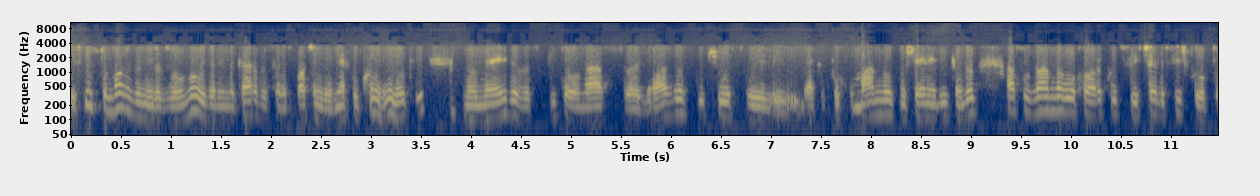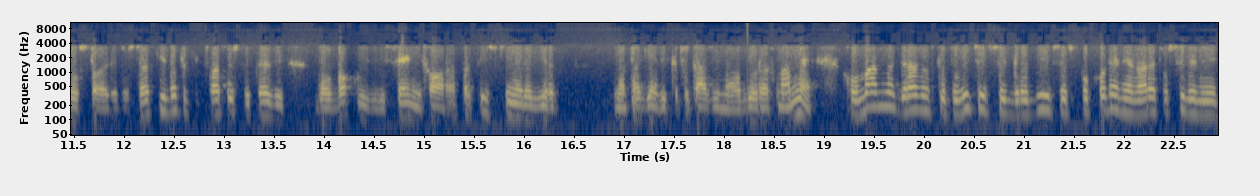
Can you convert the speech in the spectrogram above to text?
Изкуството може да ни развълнува и да ни накара да се разплачем за няколко минути, но не е и да възпита у нас гражданско чувство или някакво хуманно отношение един към друг. Аз познавам много хора, които са изчели всичко от Толстой или Достоевски и въпреки това също тези дълбоко извисени хора практически не реагират на трагедии като тази на Абдур Рахман. Не. Хуманна гражданска позиция се гради с поколения наред усилени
